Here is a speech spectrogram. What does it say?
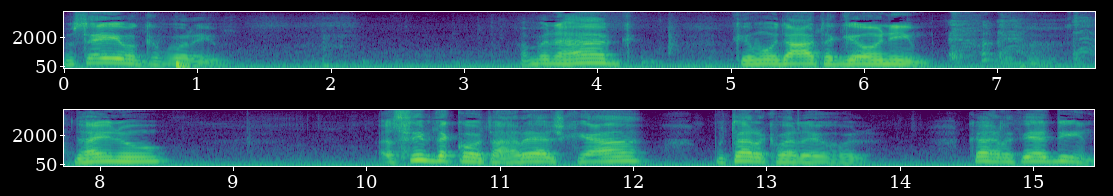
מוצאי יום הכיפורים. המנהג כמו דעת הגאונים. דהיינו, עשרים דקות אחרי השקיעה מותר כבר לאכול. כך לפי הדין.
